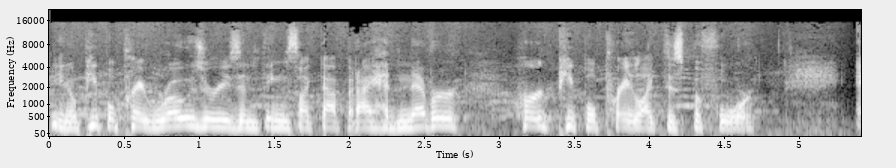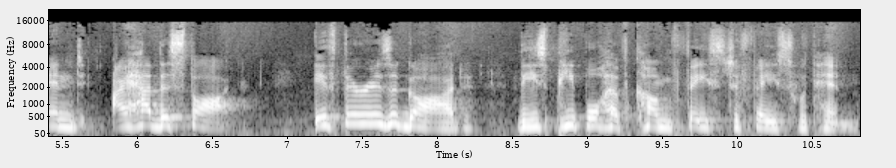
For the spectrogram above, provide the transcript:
you know, people pray rosaries and things like that, but I had never heard people pray like this before. And I had this thought if there is a God, these people have come face to face with him.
